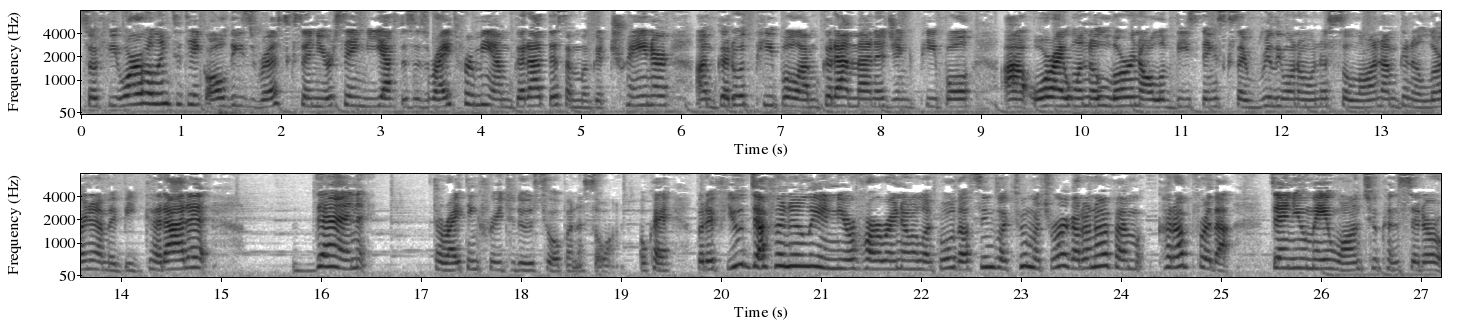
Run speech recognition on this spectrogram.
So if you are willing to take all these risks and you're saying, yes, this is right for me, I'm good at this, I'm a good trainer, I'm good with people, I'm good at managing people, uh, or I want to learn all of these things because I really want to own a salon, I'm going to learn it, I'm going to be good at it, then the right thing for you to do is to open a salon, okay? But if you definitely in your heart right now are like, oh, that seems like too much work, I don't know if I'm cut up for that then you may want to consider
